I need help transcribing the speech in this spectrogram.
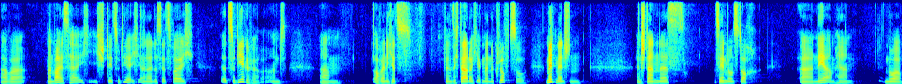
Aber man weiß, Herr, ich, ich stehe zu dir. Ich erleide das jetzt, weil ich äh, zu dir gehöre. Und ähm, auch wenn ich jetzt, wenn sich dadurch irgendeine Kluft zu Mitmenschen entstanden ist, sehen wir uns doch äh, näher am Herrn. Nur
